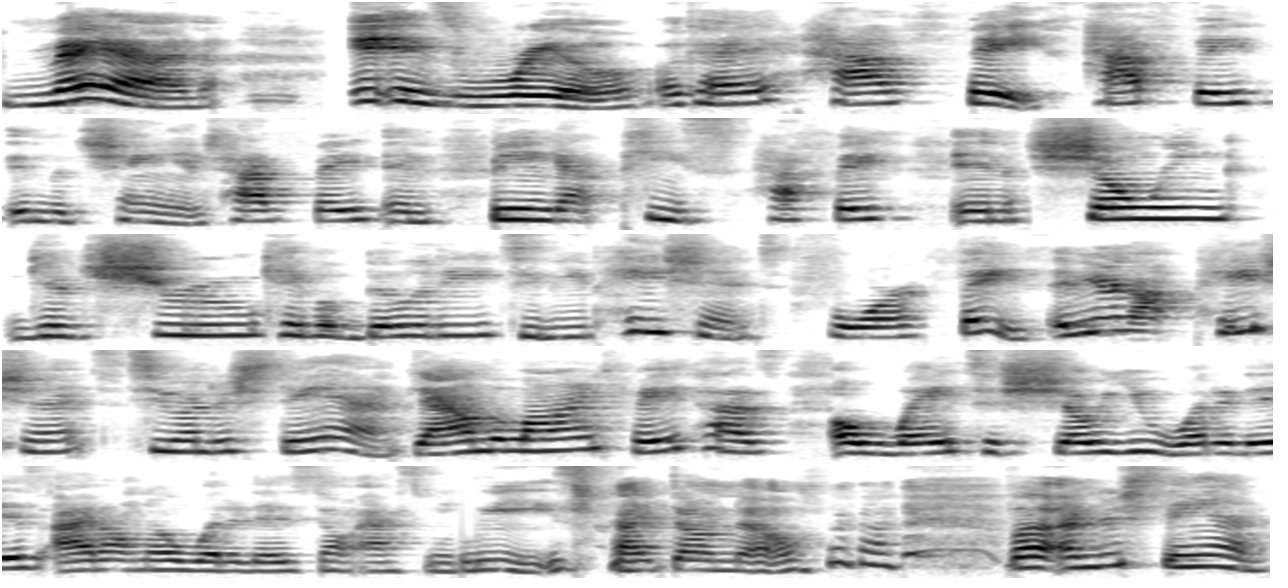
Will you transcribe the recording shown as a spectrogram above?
man, it is real, okay? Have faith. Have faith in the change. Have faith in being at peace. Have faith in showing your true capability to be patient for faith. If you're not patient to understand down the line, faith has a way to show you what it is. I don't know what it is. Don't ask me, please. I don't know. but understand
